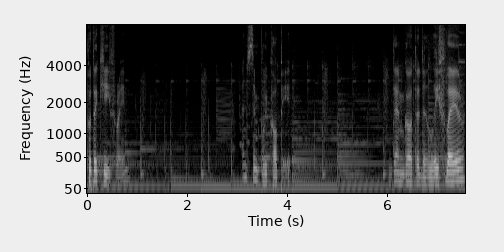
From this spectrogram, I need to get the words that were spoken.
put a keyframe, and simply copy it. Then go to the leaf layer,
